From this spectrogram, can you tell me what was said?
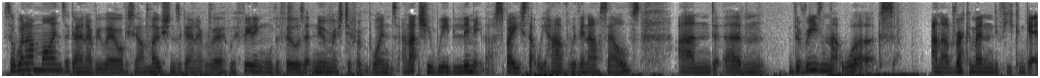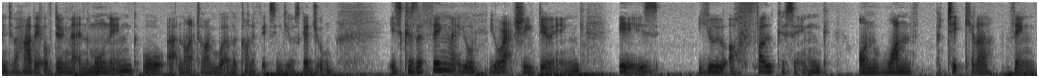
so when our minds are going everywhere, obviously our emotions are going everywhere. We're feeling all the feels at numerous different points, and actually we limit that space that we have within ourselves. And um, the reason that works, and I'd recommend if you can get into a habit of doing that in the morning or at night time, whatever kind of fits into your schedule, is because the thing that you're you're actually doing is you are focusing on one particular thing.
